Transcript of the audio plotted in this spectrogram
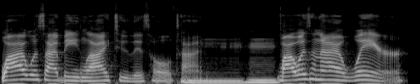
why was i being lied to this whole time? Hmm why wasn't i aware?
